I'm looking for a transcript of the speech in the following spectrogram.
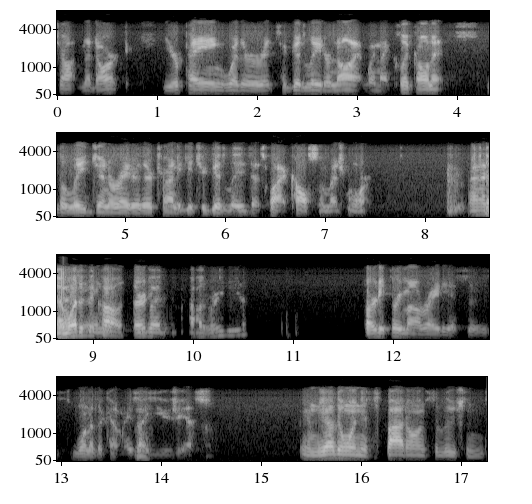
shot in the dark. You're paying whether it's a good lead or not. When they click on it, the lead generator, they're trying to get you good leads. That's why it costs so much more. And what is it And, called? but- Thirty mile radius. 33 mile radius is one of the companies I use. Yes. And the other one is Spot On Solutions.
